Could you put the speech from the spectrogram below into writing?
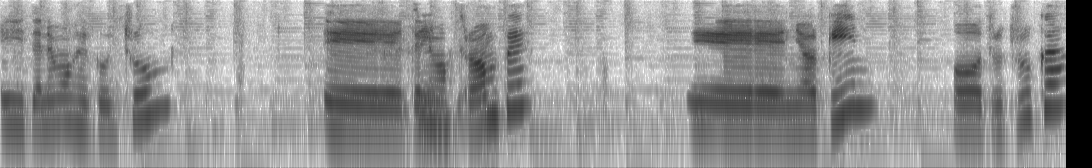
Y tenemos el cultrum, eh, tenemos trompe, eh, ñorquín o trutruca,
